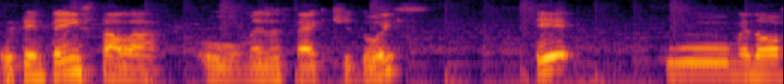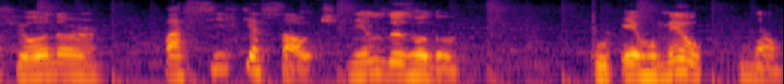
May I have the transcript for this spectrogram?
eu tentei instalar o Mass Effect 2 e o Medal of Honor Pacific Assault. Nenhum dos dois rodou. Erro meu? Não.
